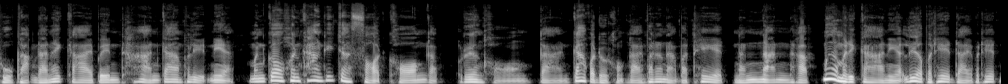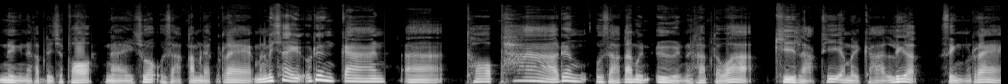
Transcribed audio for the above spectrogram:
ถูกผลักดันให้กลายเป็นฐานการผลิตเนี่ยมันก็ค่อนข้างที่จะสอดคล้องกับเรื่องของการก้าวกระโดดของการพัฒนาประเทศนั้นๆนะครับเมื่ออเมริกาเนี่ยเลือกประเทศใดประเทศหนึ่งนะครับโดยเฉพาะในช่วงอุตสาหกรรมแรกๆมันไม่ใช่เรื่องการทอผ้าเรื่องอุตสาหกรรมอื่นๆนะครับแต่ว่า key หลักที่อเมริกาเลือกสิ่งแรก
